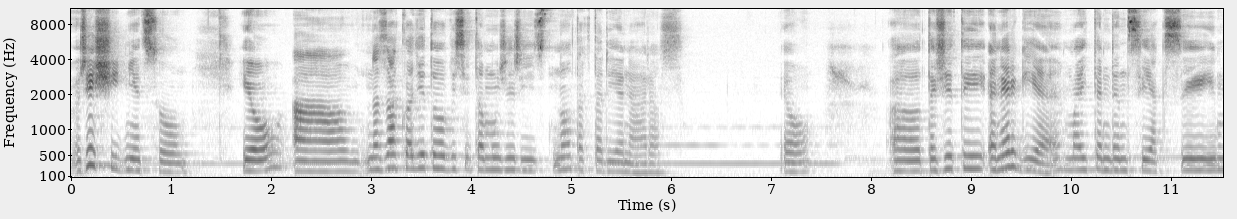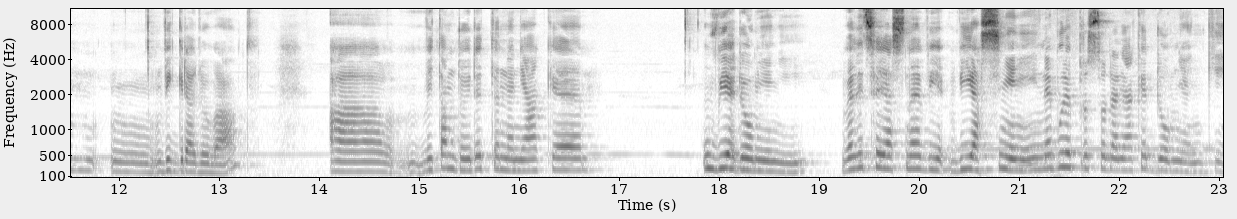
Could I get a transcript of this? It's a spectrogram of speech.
řešit něco, jo, a na základě toho by si tam může říct, no tak tady je náraz. Jo. Uh, takže ty energie mají tendenci jaksi um, vygradovat a vy tam dojdete na nějaké uvědomění, velice jasné vyjasnění, nebude prostě na nějaké domněnky.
